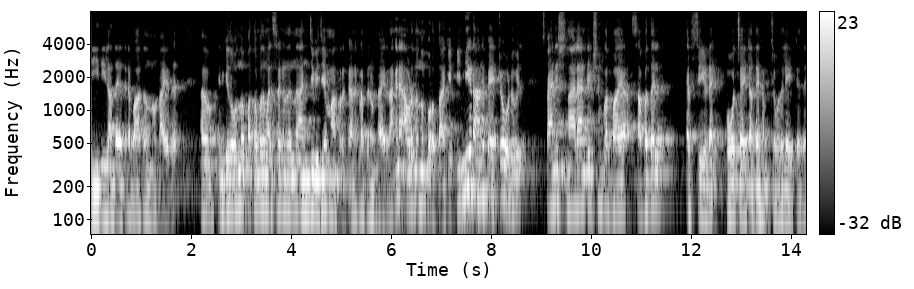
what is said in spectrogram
രീതിയിൽ അദ്ദേഹത്തിന്റെ ഭാഗത്തു നിന്നുണ്ടായത്. എനിക്ക് തോന്നുന്നു പത്തൊമ്പത് മത്സരങ്ങളിൽ നിന്ന് അഞ്ച് വിജയം മാത്രമായിട്ടാണ് ക്ലബിന് ഉണ്ടായിരുന്നത് അങ്ങനെ അവിടെ നിന്നും പുറത്താക്കി. പിന്നീടാണ് ഇപ്പോൾ ഏറ്റവും ഒടുവിൽ സ്പാനിഷ് നാലാം ഡിവിഷൻ ക്ലബ്ബായ സബദൽ എഫ് സിയുടെ കോച്ചായിട്ട് അദ്ദേഹം ചുമതലയേറ്റത്.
